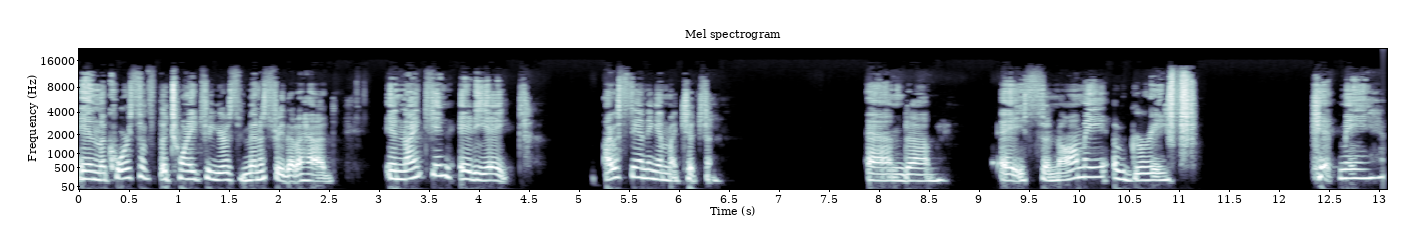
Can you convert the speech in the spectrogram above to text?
in the course of the 22 years of ministry that I had. In 1988, I was standing in my kitchen and um, a tsunami of grief hit me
